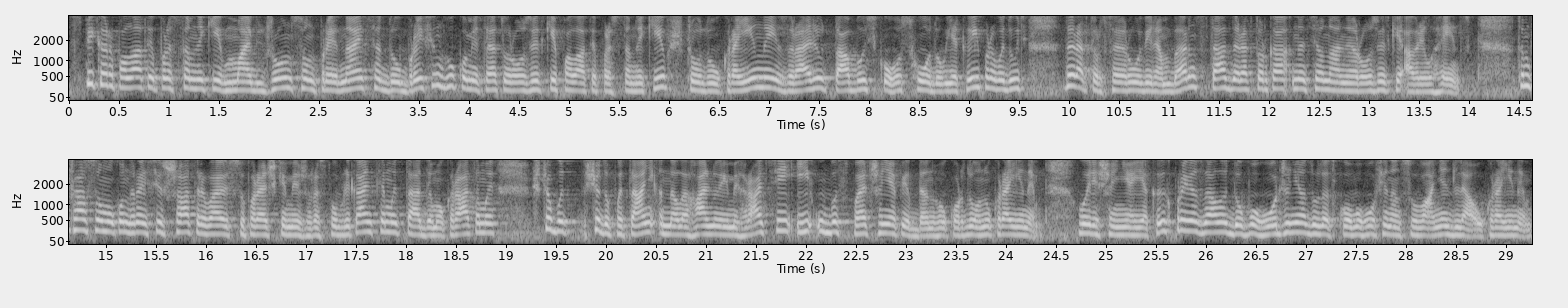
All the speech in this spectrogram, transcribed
Спікер Палати представників Майк Джонсон приєднається до брифінгу комітету розвідки Палати представників щодо України, Ізраїлю та Близького Сходу, який проведуть директор ЦРУ Вільям Бернс та директорка національної розвідки Авріл Гейнс. Тим часом у Конгресі США тривають суперечки між республіканцями та демократами щодо питань нелегальної міграції і убезпечення південного кордону країни, вирішення яких прив'язали до погодження додаткового фінансування для України.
